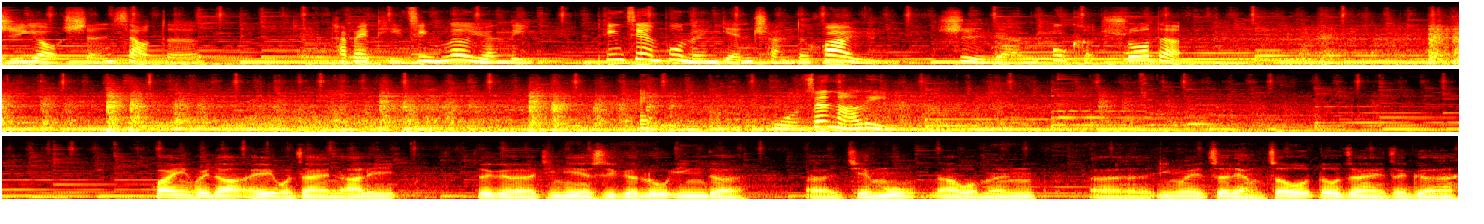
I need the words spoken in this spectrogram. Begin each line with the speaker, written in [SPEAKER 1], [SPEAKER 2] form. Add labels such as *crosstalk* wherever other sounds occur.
[SPEAKER 1] 只有神晓得，他被提进乐园里，听见不能言传的话语，是人不可说的。哎，我在哪里？
[SPEAKER 2] 欢迎回到哎，我在哪里？这个今天也是一个录音的呃节目。那我们呃，因为这两周都在这个。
